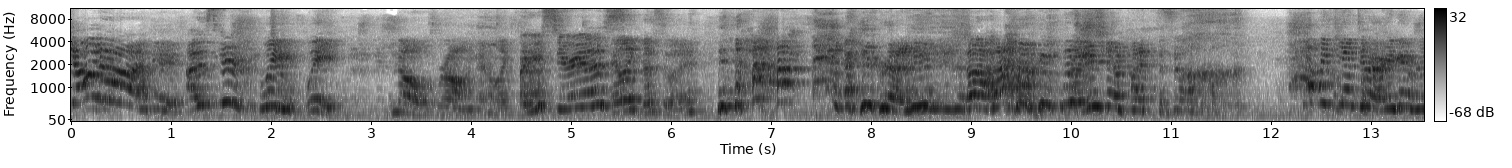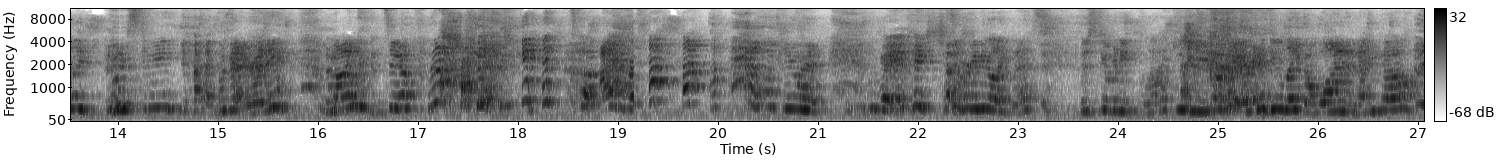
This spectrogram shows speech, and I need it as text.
Yana! Okay. I'm scared. Wait, wait. No, wrong. I don't like that. Are you serious? I like this way. Are you ready? ready? I can't do it. Are you gonna really boost me? Yes. Okay, ready? One, two. I. okay, wait. Wait, okay, So we're gonna go like this. There's too many blackies. Okay, we're gonna do like a one and then go.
